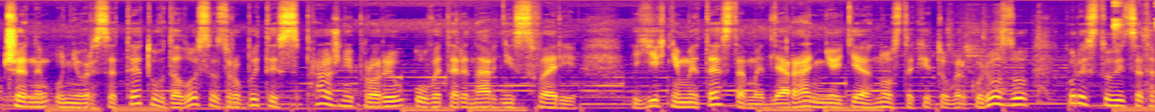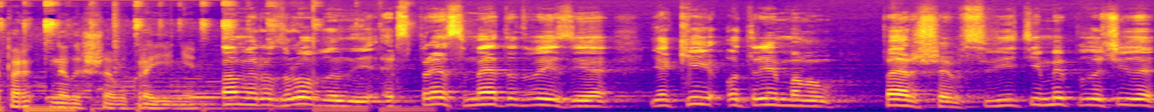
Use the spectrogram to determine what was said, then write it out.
Вченим університету вдалося зробити справжній прорив у ветеринарній сфері. Їхніми тестами для ранньої діагностики туберкульозу користуються тепер не лише в Україні. Нами розроблений експрес-метод визнання, який отримав перше в світі. Ми отримали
